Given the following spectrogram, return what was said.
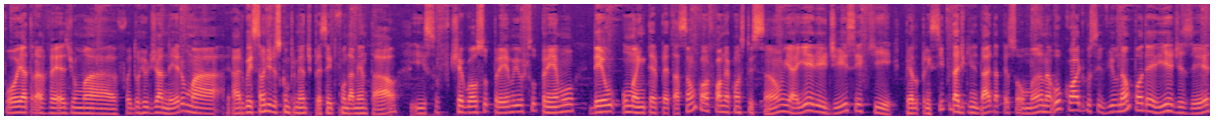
foi através de uma foi do Rio de Janeiro uma arguição de descumprimento de preceito fundamental. E isso chegou ao Supremo e o Supremo deu uma interpretação conforme a Constituição e aí ele disse que pelo princípio da dignidade da pessoa humana o Código Civil não poderia dizer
